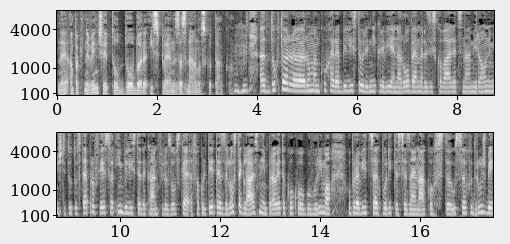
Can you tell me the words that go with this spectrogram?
ne, ampak ne vem, če je to dober izplen za znanost kot tako. Uh mhm. -huh. Doktor eh, Roman Kuhar, bili ste urednik revije na Robem, raziskovalec na Mirovnem inštitutu, ste profesor in bili ste dekan filozofske fakultete, zelo ste glasni in prav je tako, ko govorimo o pravicah, borite se za enakost vseh v družbi.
